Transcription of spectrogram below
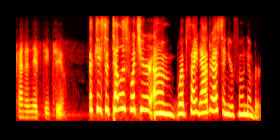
kind of nifty too. Okay, so tell us what's your um, website address and your phone number.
